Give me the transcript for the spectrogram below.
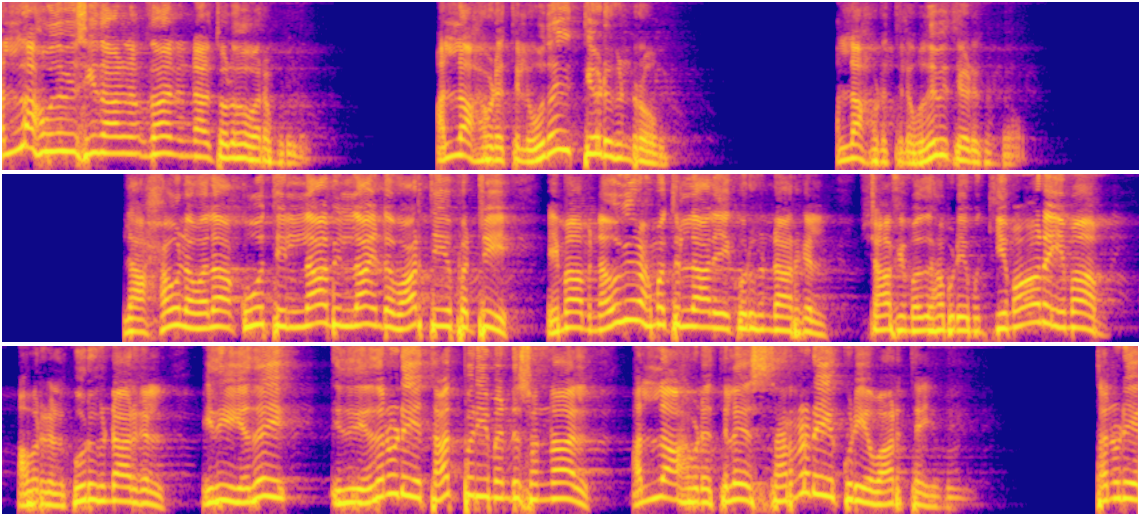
அல்லாஹ் உதவி செய்தால்தான் என்னால் தொழுகை வர முடியும். அல்லாஹ் இடத்தில் உதவி தேடுகின்றோம். அல்லாஹ்விடத்தில் உதவி தேடுகின்றோம். லா என்ற வார்த்தையை பற்றி இமாம் நவீர் ரஹமத்துல்லா அலையை கூறுகின்றார்கள். ஷாஃபி மதுஹபுடைய முக்கியமான இமாம் அவர்கள் கூறுகின்றார்கள் இது எதை இது எதனுடைய தாற்பயம் என்று சொன்னால் அல்லாஹ்விடத்திலே சரணடையக்கூடிய வார்த்தை இது. தன்னுடைய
